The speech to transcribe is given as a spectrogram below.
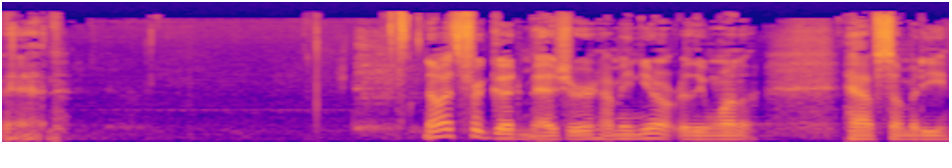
Man. No, it's for good measure. I mean, you don't really want to have somebody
